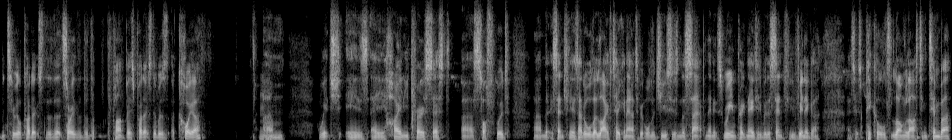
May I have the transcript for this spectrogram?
material products, the, the sorry, the, the, the plant-based products, there was Accoya, mm. which is a highly processed uh, softwood um, that essentially has had all the life taken out of it, all the juices and the sap, and then it's reimpregnated with essentially vinegar. And so it's pickled, long-lasting timber.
